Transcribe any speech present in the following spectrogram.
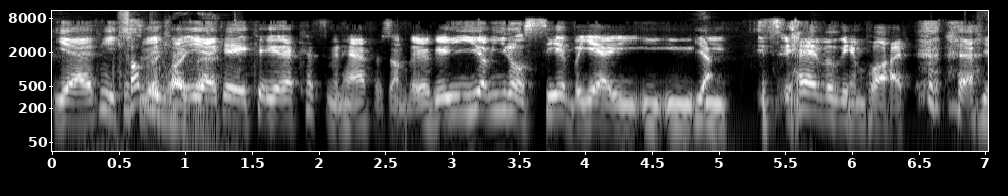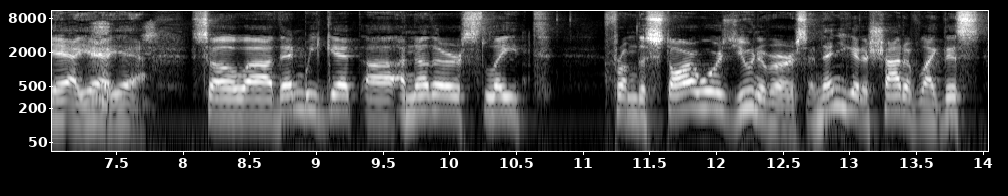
Yeah, I think he cuts Something him, like yeah, that. okay, yeah, cuts him in half or something. You, I mean, you don't see it, but yeah, you, you, Yeah. you, it's heavily implied. Yeah, yeah, yeah. So uh, then we get uh, another slate from the Star Wars universe, and then you get a shot of like this,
